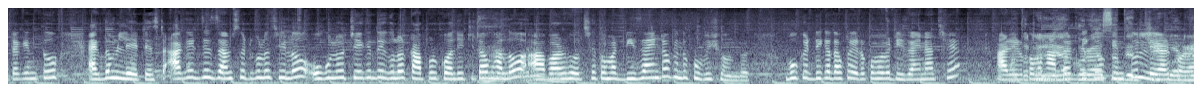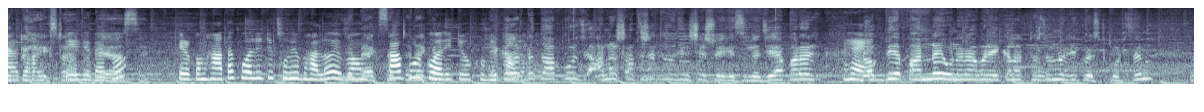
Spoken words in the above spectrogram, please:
এটা কিন্তু একদম লেটেস্ট আগের যে জাম্পস্যুটগুলো ছিল ওগুলোর চেয়ে কিন্তু এগুলোর কাপড় কোয়ালিটিটাও ভালো আবার হচ্ছে তোমার ডিজাইনটাও কিন্তু খুবই সুন্দর। বুকের দিকে দেখো এরকমভাবে ডিজাইন আছে আর এরকম হাতার দিকেও কিন্তু লেয়ার করা আছে। এই যে দেখো এরকম হাতা কোয়ালিটি খুবই ভালো এবং কাপড় কোয়ালিটিও খুবই ভালো। তো আপু আনার সাথে সাথে দিন শেষ হয়ে গেছিল যে আপনারা হ্যাঁ। নক দিয়ে পান নাই ওনারা আবার এই কালারটার জন্য রিকোয়েস্ট করছেন তো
